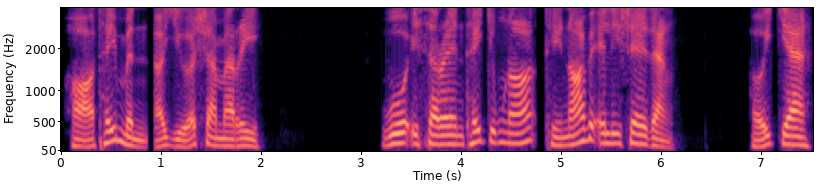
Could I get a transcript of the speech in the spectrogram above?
họ thấy mình ở giữa Samari. Vua Israel thấy chúng nó thì nói với Elise rằng, Hỡi cha,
